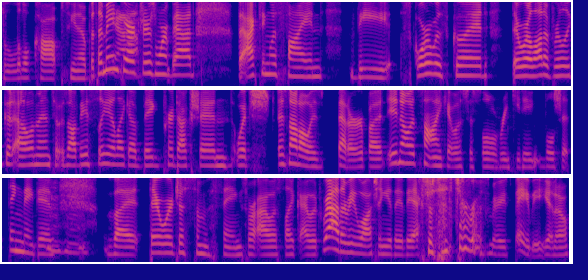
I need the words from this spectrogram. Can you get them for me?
the little cops, you know. But the main Yeah. characters weren't bad. The acting was fine. The score was good. There were a lot of really good elements. It was obviously like a big production, which is not always better, but you know, it's not like it was just a little rinky dink bullshit thing they did Mhm. but there were just some things where I was like, I would rather be watching either The Exorcist or Rosemary's Baby, you know,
